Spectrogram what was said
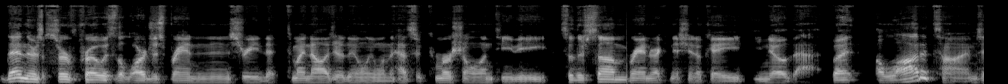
Then there's ServPro is the largest brand in the industry that, to my knowledge, are the only one that has a commercial on TV. So there's some brand recognition. Okay, you know that. But a lot of times,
